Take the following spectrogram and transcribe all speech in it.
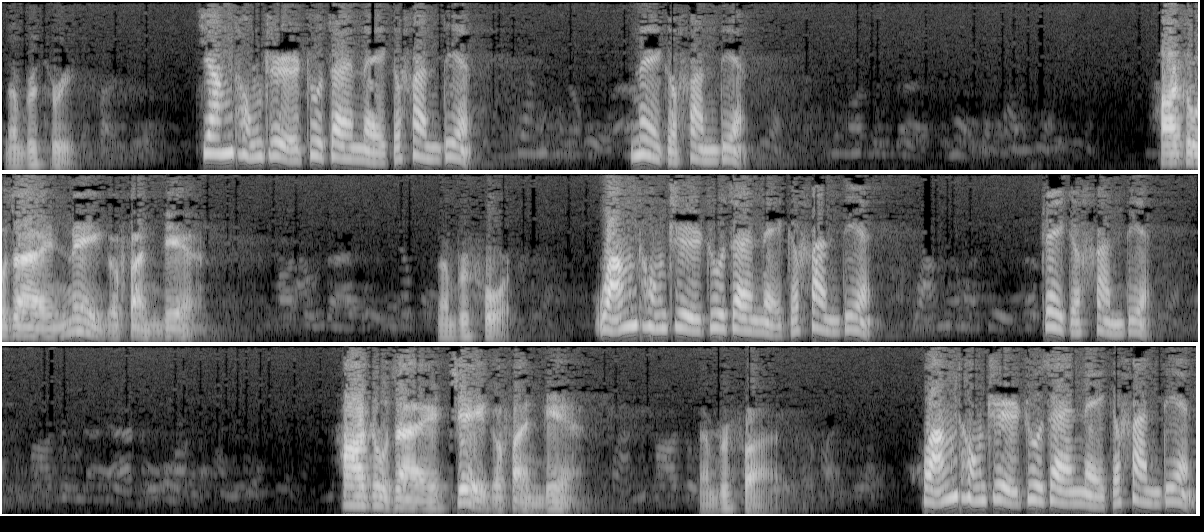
Number three. 江同志住在哪个饭店？那个饭店。他住在那个饭店。Number four. 王同志住在哪个饭店？这个饭店。他住在这个饭店。Number five. 黄同志住在哪个饭店？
